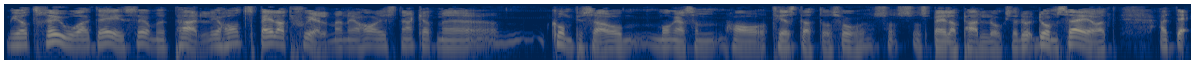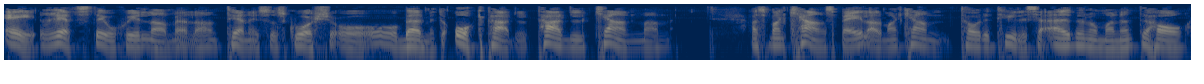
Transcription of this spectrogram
Men jag tror att det är så med padel. Jag har inte spelat själv men jag har ju snackat med eh, kompisar och många som har testat och så, som, som spelar padel också. De, de säger att, att det är rätt stor skillnad mellan tennis och squash och, och badminton och padel. Padel kan man Alltså man kan spela man kan ta det till sig även om man inte har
